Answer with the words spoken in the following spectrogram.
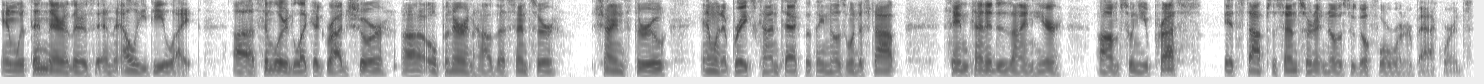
And within there, there's an LED light, uh, similar to like a garage door uh, opener and how the sensor shines through. And when it breaks contact, the thing knows when to stop. Same kind of design here. Um, so when you press, it stops the sensor and it knows to go forward or backwards.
